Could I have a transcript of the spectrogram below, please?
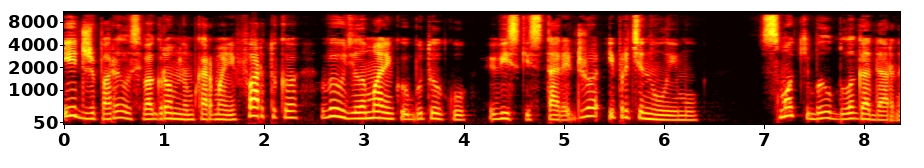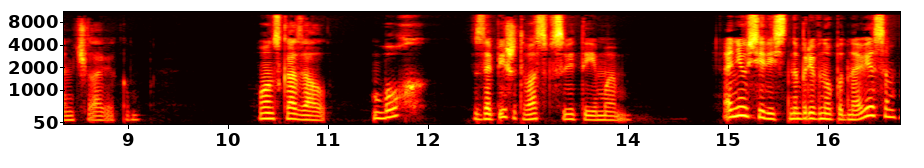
Иджи порылась в огромном кармане фартука, выудила маленькую бутылку виски Старый Джо и протянула ему. Смоки был благодарным человеком. Он сказал, «Бог запишет вас в святые, мэм». Они уселись на бревно под навесом,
